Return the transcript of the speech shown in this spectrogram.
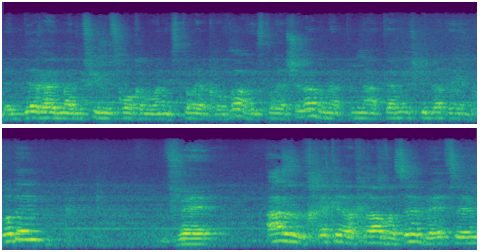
בדרך כלל מעדיפים לבחור כמובן היסטוריה קרובה והיסטוריה שלנו, מהטעמים שדיברתי עליהם קודם. ועל חקר הקרב הזה בעצם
